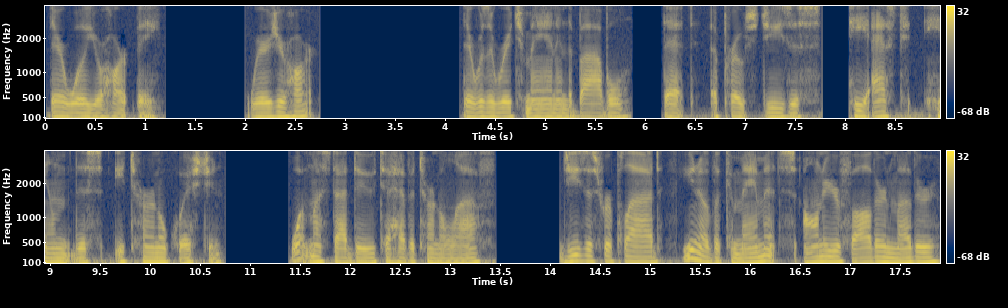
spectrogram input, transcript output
there will your heart be. Where's your heart? There was a rich man in the Bible that approached Jesus. He asked him this eternal question What must I do to have eternal life? Jesus replied, You know the commandments honor your father and mother,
